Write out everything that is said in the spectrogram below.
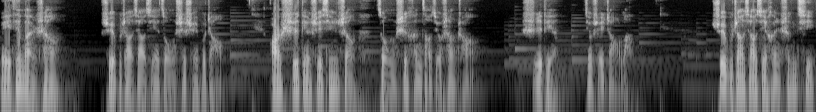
每天晚上，睡不着小姐总是睡不着，而十点睡先生总是很早就上床，十点就睡着了。睡不着小姐很生气，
